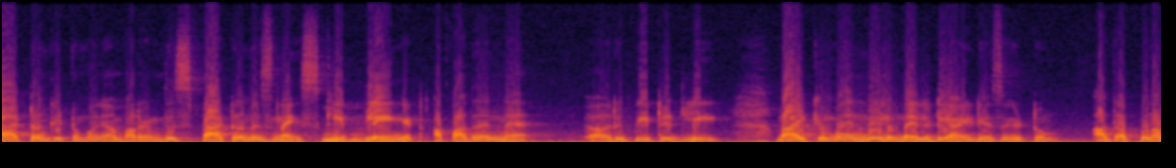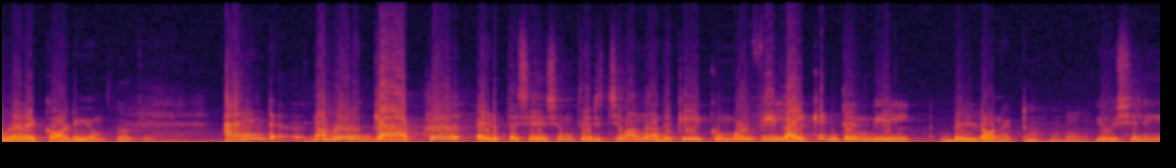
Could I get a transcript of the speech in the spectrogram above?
പാറ്റേൺ കിട്ടുമ്പോൾ ഞാൻ പറയും this pattern is nice keep playing it അപ്പൊ അത് തന്നെ റിപ്പീറ്റഡ്ലി വായിക്കുമ്പോൾ എന്തെങ്കിലും മെലഡി ഐഡിയാസ് കിട്ടും. അതപ്പോൾ നമ്മൾ റെക്കോർഡ് ചെയ്യും. ആൻഡ് നമ്മളൊരു ഗ്യാപ്പ് എടുത്ത ശേഷം തിരിച്ചു വന്ന് അത് കേൾക്കുമ്പോൾ we like it then will build on it usually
